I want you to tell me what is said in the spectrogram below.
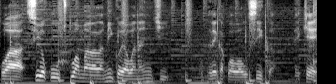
kwa sio kuchukua malalamiko ya wananchi kupeleka kwa wahusika pekee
